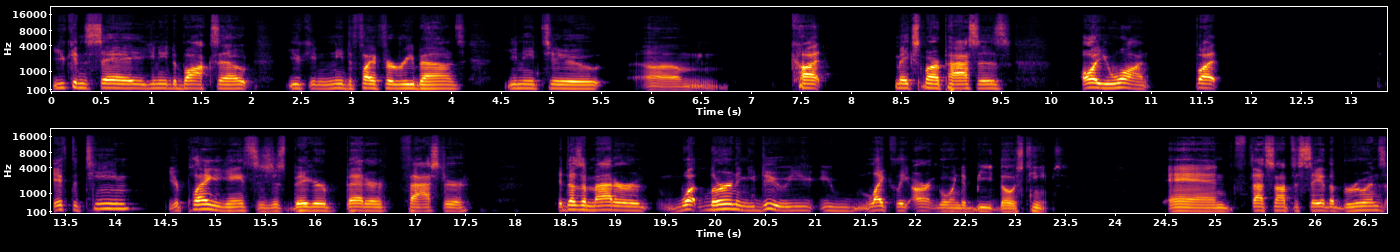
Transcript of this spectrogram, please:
you can say you need to box out, you can need to fight for rebounds, you need to um, cut, make smart passes, all you want. But if the team you're playing against is just bigger, better, faster, it doesn't matter what learning you do, you, you likely aren't going to beat those teams. And that's not to say the Bruins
